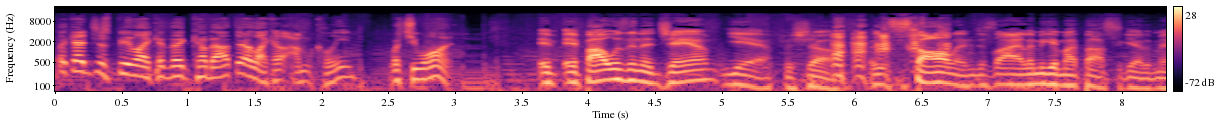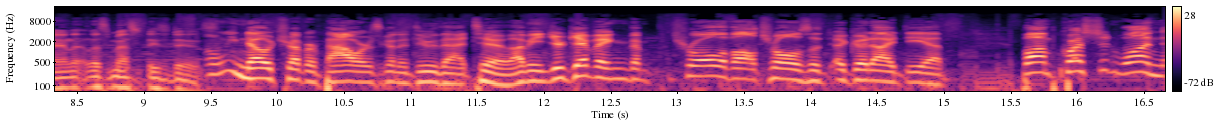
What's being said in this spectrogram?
Like, I'd just be like, and then come out there, like, I'm clean. What you want? If, if I was in a jam, yeah, for sure. Stalling. Just, all right, let me get my thoughts together, man. Let, let's mess with these dudes. Well, we know Trevor Bauer's going to do that too. I mean, you're giving the troll of all trolls a, a good idea. Bump question one.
